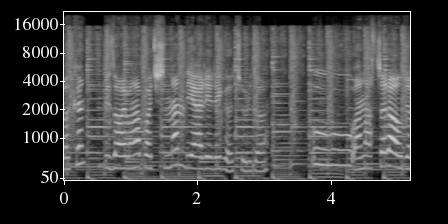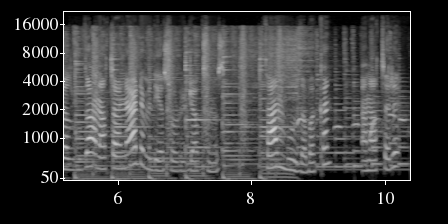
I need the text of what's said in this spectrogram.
Bakın bizi hayvanat bahçesinden diğer yere götürdü. Uhu, anahtarı alacağız burada. Anahtar nerede mi diye soracaksınız. Tam burada bakın. Anahtarı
